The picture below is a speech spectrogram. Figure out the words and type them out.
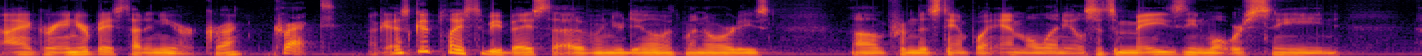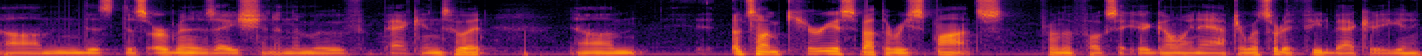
I agree. And you're based out of New York, correct? Correct. Okay, it's a good place to be based out of when you're dealing with minorities um, from this standpoint and millennials. It's amazing what we're seeing um, this this urbanization and the move back into it. Um, so I'm curious about the response from the folks that you're going after. What sort of feedback are you getting?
